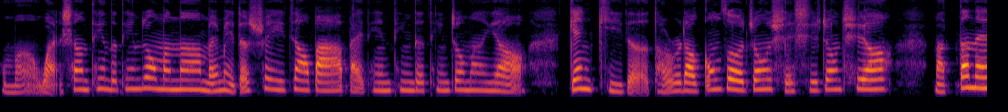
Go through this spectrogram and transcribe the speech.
我们晚上听的听众们呢，美美的睡一觉吧。白天听的听众们要 genki 的投入到工作中、学习中去哦。马达呢？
